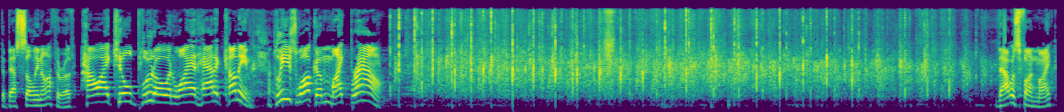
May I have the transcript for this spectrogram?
the best selling author of How I Killed Pluto and Why It Had It Coming. Please welcome Mike Brown. That was fun, Mike.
